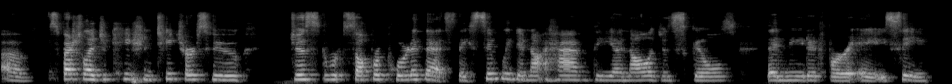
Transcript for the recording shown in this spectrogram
of special education teachers who just self-reported that they simply did not have the uh, knowledge and skills they needed for AAC.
